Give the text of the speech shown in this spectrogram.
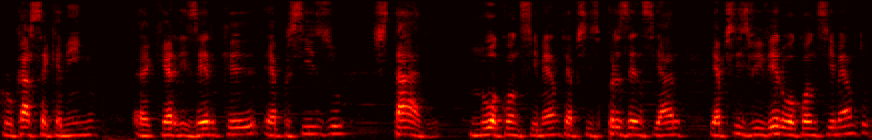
colocar-se a caminho, uh, quer dizer que é preciso estar no acontecimento, é preciso presenciar, é preciso viver o acontecimento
